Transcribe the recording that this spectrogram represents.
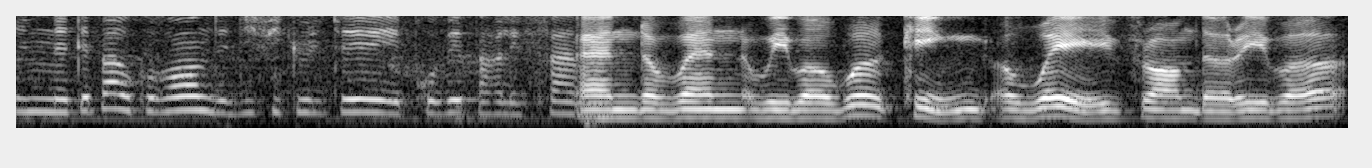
Il n'était pas au courant des difficultés éprouvées par les femmes. And when we were working away from the river,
